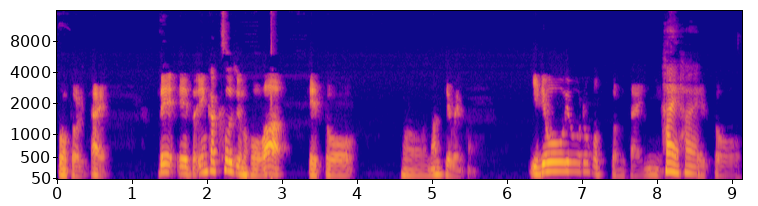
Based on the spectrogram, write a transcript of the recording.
その通り。はい。で、えっ、と、遠隔操縦の方は、えっ、と、うん、なんて言えばいいのかな。医療用ロボットみたいに、はいはい。えっ、と、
